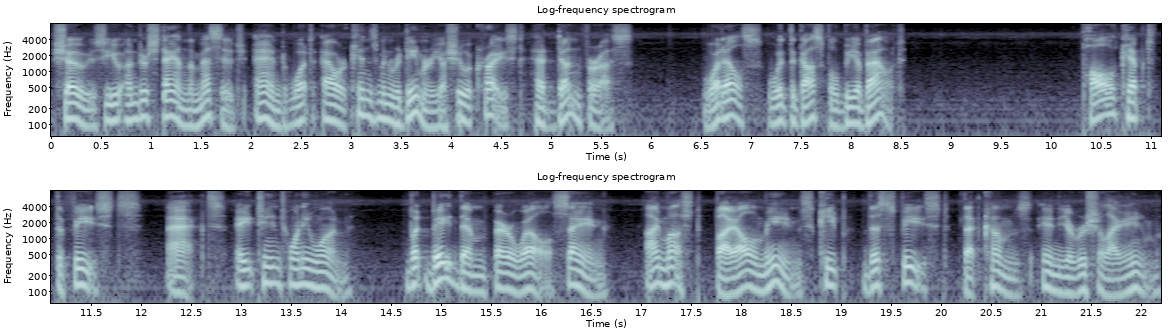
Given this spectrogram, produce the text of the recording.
shows you understand the message and what our kinsman Redeemer Yeshua Christ had done for us. What else would the gospel be about? Paul kept the feasts, Acts 18:21, but bade them farewell, saying, I must by all means keep this feast that comes in Jerusalem.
